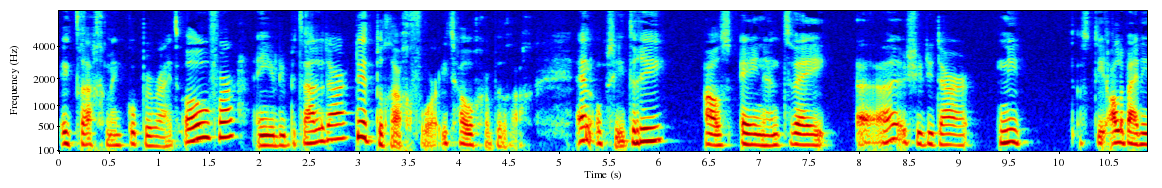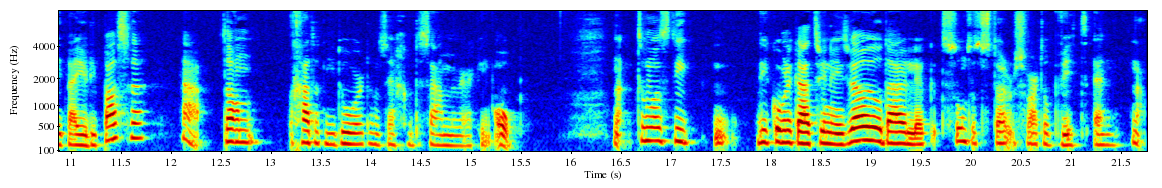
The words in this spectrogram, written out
ik draag mijn copyright over en jullie betalen daar dit bedrag voor, iets hoger bedrag. En optie 3, als 1 en 2, uh, als jullie daar niet, als die allebei niet bij jullie passen, ja, dan gaat het niet door, dan zeggen we de samenwerking op. Nou, toen was die, die communicatie ineens wel heel duidelijk. Het stond het zwart op wit en nou,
